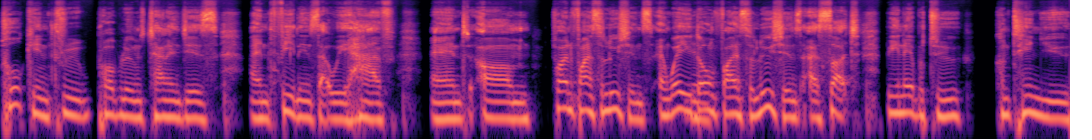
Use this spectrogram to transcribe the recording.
talking through problems, challenges, and feelings that we have, and um, trying to find solutions. And where you Yeah. don't find solutions as such, being able to continue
